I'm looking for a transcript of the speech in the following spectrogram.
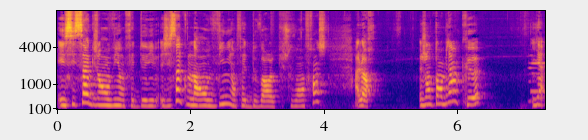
Et c'est ça que j'ai envie en fait de vivre. C'est ça qu'on a envie en fait de voir le plus souvent en France. Alors, j'entends bien que il y a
